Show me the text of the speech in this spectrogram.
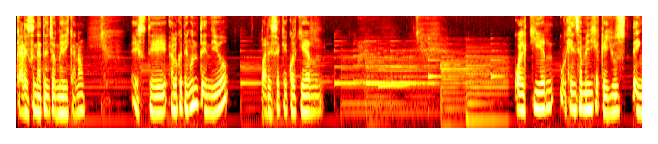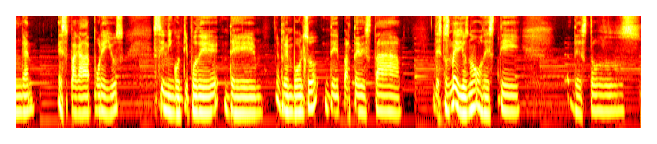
carece de atención médica, ¿no? Este, a lo que tengo entendido, parece que cualquier cualquier urgencia médica que ellos tengan es pagada por ellos sin ningún tipo de, reembolso de parte de esta de estos medios, ¿no? O de este de estos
